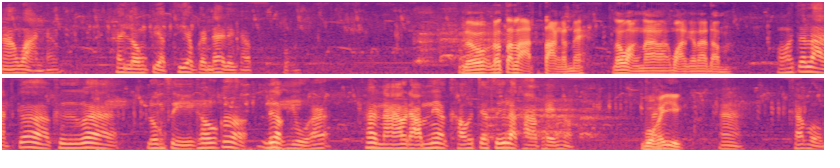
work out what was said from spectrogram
นาหวานครับ ให้ลองเปรียบเทียบกันได้เลยครับผมแล้วแล้วตลาดต่างกันไหมระหว่างนาหวานกับนาดำอ๋อตลาดก็คือว่าโรงสีเขาก็เลือกอยู่ฮะถ้านาดำเนี่ยเขาจะซื้อราคาแพงหน่อยบวกให้อีกอ่าครับผม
